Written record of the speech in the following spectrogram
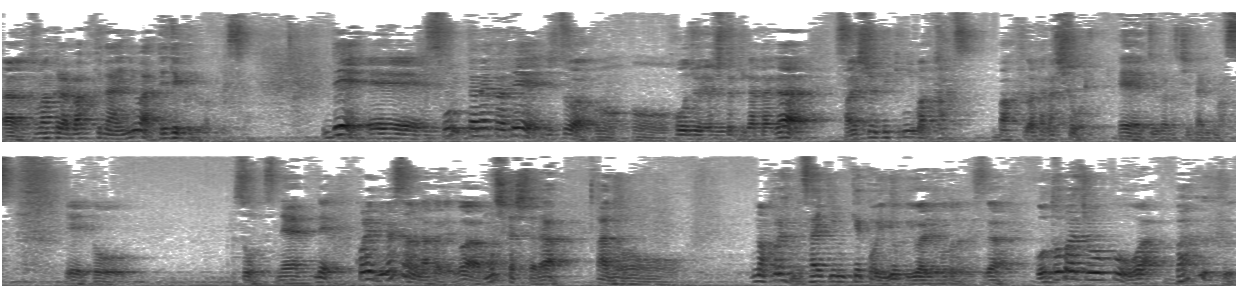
あ鎌倉幕府内には出てくるわけですで、えー、そういった中で実はこの北条義時方が最終的には勝つ幕府方が勝利、えー、という形になります。えっ、ー、とそうですね。でこれ皆さんの中ではもしかしたらあのまあこれ最近結構よく言われることなんですが後鳥羽上皇は幕府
